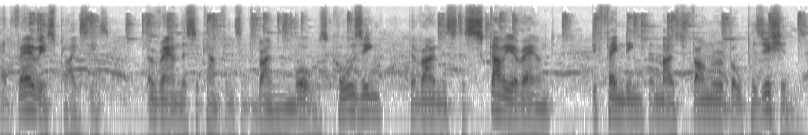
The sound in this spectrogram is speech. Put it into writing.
at various places around the circumference of the Roman walls, causing the Romans to scurry around, defending the most vulnerable positions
